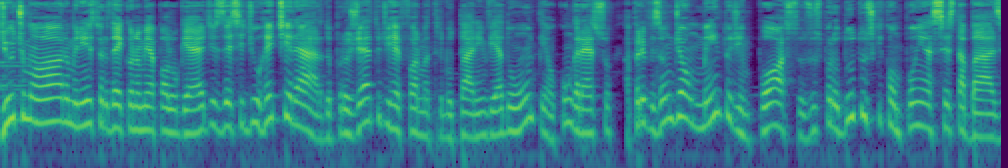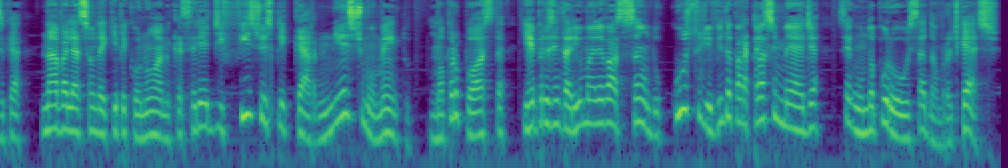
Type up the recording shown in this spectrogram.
De última hora, o ministro da Economia Paulo Guedes decidiu retirar do projeto de reforma tributária enviado ontem ao Congresso a previsão de aumento de impostos dos produtos que compõem a cesta básica. Na avaliação da equipe econômica, seria difícil explicar neste momento uma proposta que representaria uma elevação do custo de vida para a classe média, segundo apurou o Estadão Broadcast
